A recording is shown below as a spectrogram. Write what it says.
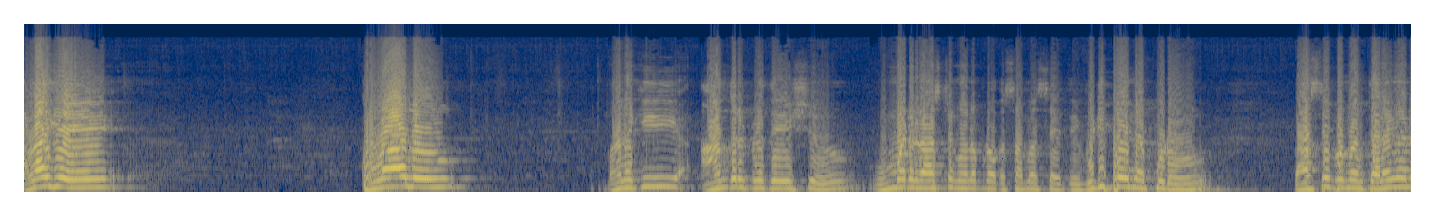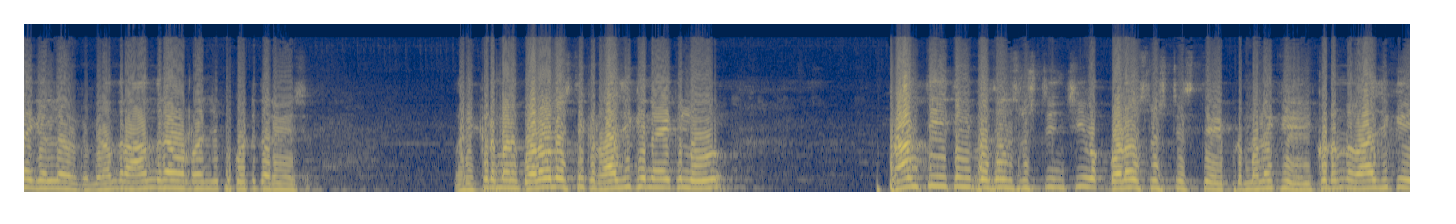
అలాగే కులాలు మనకి ఆంధ్రప్రదేశ్ ఉమ్మడి రాష్ట్రంగా ఉన్నప్పుడు ఒక సమస్య అయితే విడిపోయినప్పుడు రాష్ట్రం ఇప్పుడు మనం తెలంగాణకి వెళ్ళాం మీరు అందరూ ఆంధ్ర ఉండరు అని చెప్పి కొట్టి తరివేశారు. మరి ఇక్కడ మన గొడవలు వస్తే ఇక్కడ రాజకీయ నాయకులు ప్రాంతీయత విభజన సృష్టించి ఒక గొడవ సృష్టిస్తే ఇప్పుడు మనకి ఇక్కడున్న రాజకీయ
